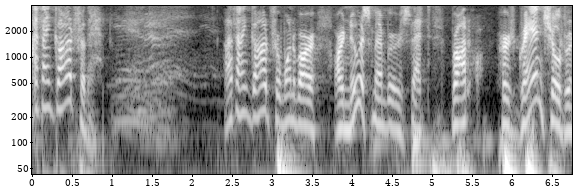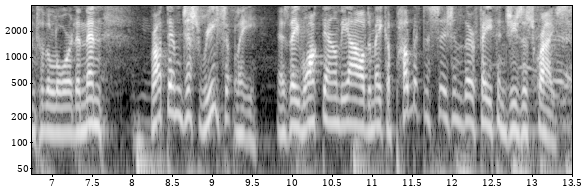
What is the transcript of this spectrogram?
I thank God for that. I thank God for one of our, our newest members that brought her grandchildren to the Lord and then brought them just recently as they walked down the aisle to make a public decision of their faith in Jesus Christ.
